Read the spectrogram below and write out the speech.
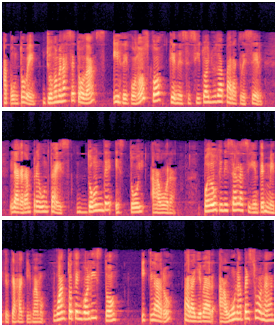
a punto B. Yo no me las sé todas y reconozco que necesito ayuda para crecer. La gran pregunta es, ¿dónde estoy ahora? Puedo utilizar las siguientes métricas aquí, vamos. ¿Cuánto tengo listo? Y claro, para llevar a una persona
